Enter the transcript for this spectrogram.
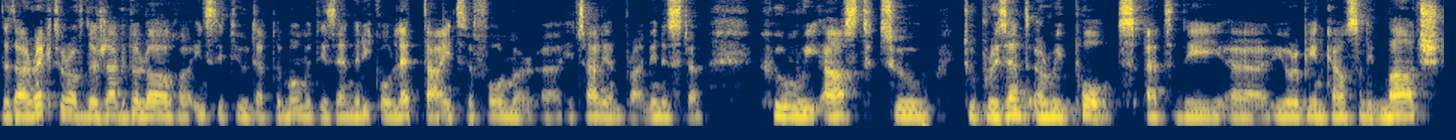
the director of the Jacques Delors Institute at the moment is Enrico Letta. It's the former Italian prime minister, whom we asked to, to present a report at the European Council in March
